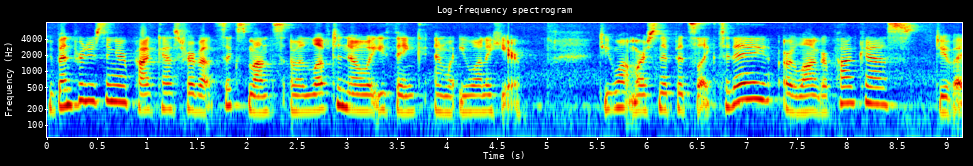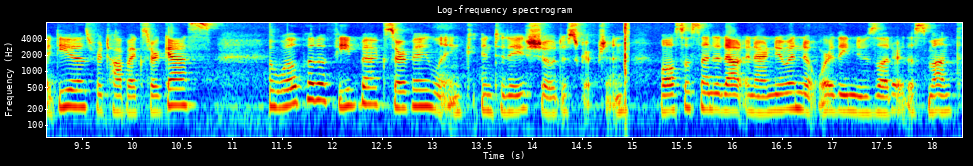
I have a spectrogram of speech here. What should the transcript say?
We've been producing our podcast for about six months and would love to know what you think and what you want to hear. Do you want more snippets like today or longer podcasts? Do you have ideas for topics or guests? So we'll put a feedback survey link in today's show description. We'll also send it out in our new and noteworthy newsletter this month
